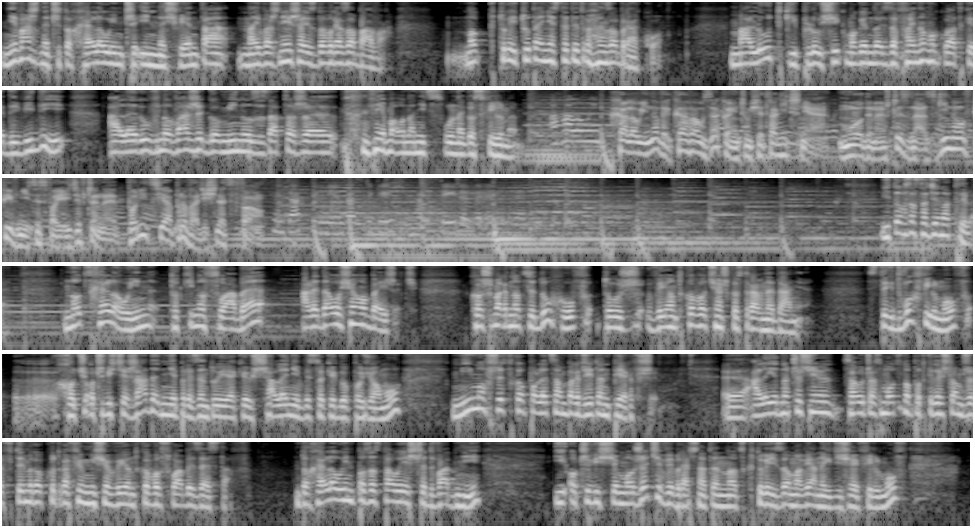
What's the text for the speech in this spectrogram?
Nieważne, czy to Halloween, czy inne święta, najważniejsza jest dobra zabawa, no, której tutaj niestety trochę zabrakło. Malutki plusik mogę dać za fajną okładkę DVD, ale równoważy go minus za to, że nie ma ona nic wspólnego z filmem. Halloweenowy kawał zakończył się tragicznie. Młody mężczyzna zginął w piwnicy swojej dziewczyny. Policja prowadzi śledztwo. I to w zasadzie na tyle. Noc Halloween to kino słabe, ale dało się obejrzeć. Koszmar Nocy Duchów to już wyjątkowo ciężkostrawne danie. Z tych dwóch filmów, e, choć oczywiście żaden nie prezentuje jakiegoś szalenie wysokiego poziomu, mimo wszystko polecam bardziej ten pierwszy. E, ale jednocześnie cały czas mocno podkreślam, że w tym roku trafił mi się wyjątkowo słaby zestaw. Do Halloween pozostały jeszcze dwa dni i oczywiście możecie wybrać na tę noc któryś z omawianych dzisiaj filmów,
